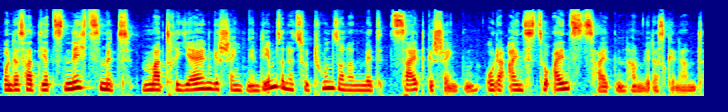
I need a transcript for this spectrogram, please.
Und das hat jetzt nichts mit materiellen Geschenken in dem Sinne zu tun, sondern mit Zeitgeschenken oder eins zu eins Zeiten haben wir das genannt.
